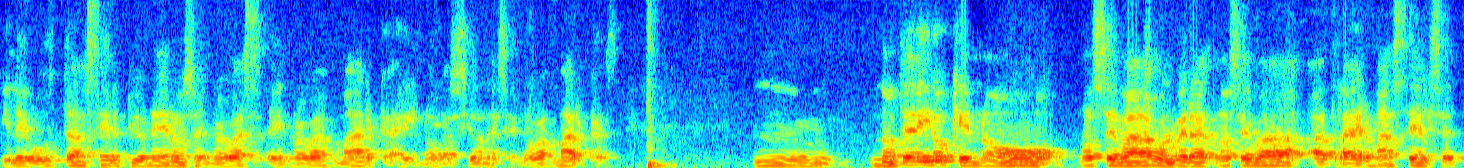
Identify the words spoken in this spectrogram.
y le gusta ser pioneros en nuevas, en nuevas marcas e innovaciones en nuevas marcas. Mm, no te digo que no, no se va a volver a, no se va a traer más seltzer.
